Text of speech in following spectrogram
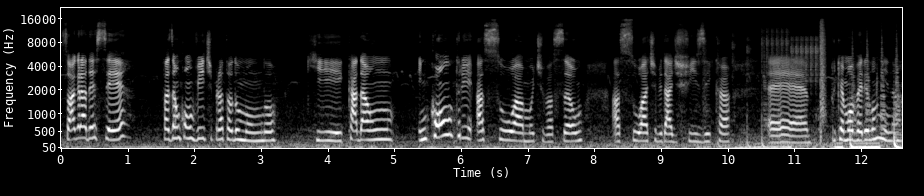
Só agradecer, fazer um convite para todo mundo, que cada um encontre a sua motivação, a sua atividade física, é, porque mover ilumina.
